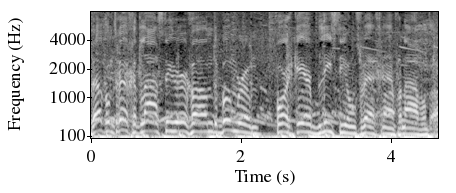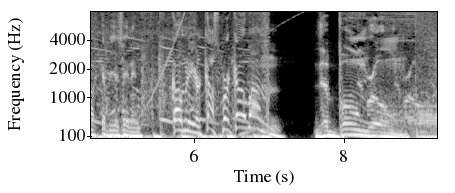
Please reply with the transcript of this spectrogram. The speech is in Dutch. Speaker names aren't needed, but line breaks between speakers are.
Welkom terug, het laatste uur van de Boomroom. Vorige keer blies hij ons weg en vanavond, ach, ik heb hier zin in. Komende uur, Casper Koman.
The Boomroom.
